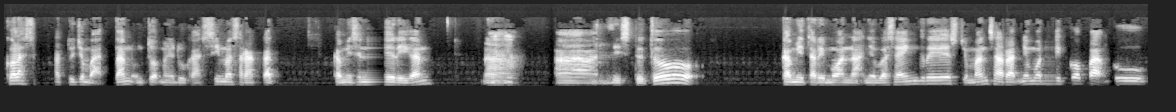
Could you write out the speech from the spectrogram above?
sekolah satu jembatan untuk mengedukasi masyarakat kami sendiri kan. Nah, ah, di situ tuh kami terima anaknya bahasa Inggris, cuman syaratnya mau diko pakku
